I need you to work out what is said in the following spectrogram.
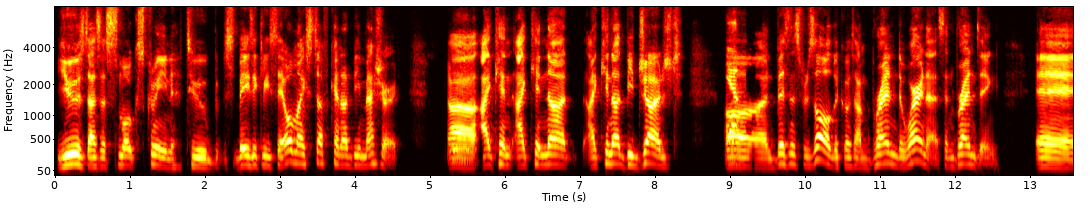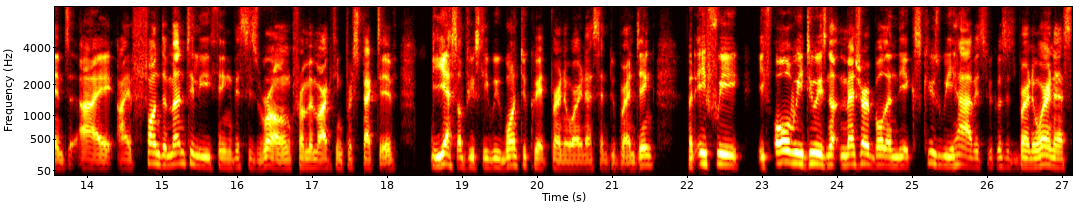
used as a smoke screen to basically say oh my stuff cannot be measured mm. uh, i can i cannot i cannot be judged yeah. on business result because i'm brand awareness and branding and i i fundamentally think this is wrong from a marketing perspective yes obviously we want to create brand awareness and do branding but if we if all we do is not measurable and the excuse we have is because it's brand awareness,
